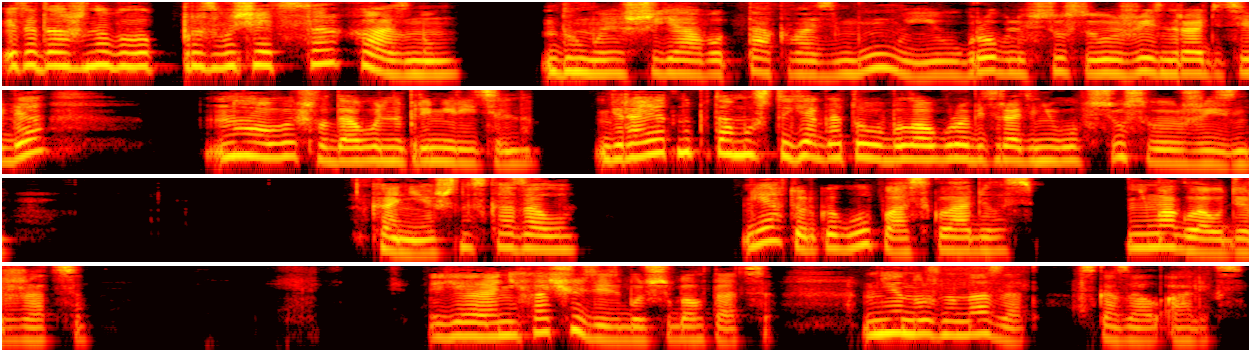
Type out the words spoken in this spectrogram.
Это должно было прозвучать с сарказмом. Думаешь, я вот так возьму и угроблю всю свою жизнь ради тебя? Но вышло довольно примирительно. Вероятно, потому что я готова была угробить ради него всю свою жизнь. «Конечно», — сказал он. Я только глупо осклабилась. Не могла удержаться. «Я не хочу здесь больше болтаться. Мне нужно назад», — сказал Алекс.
